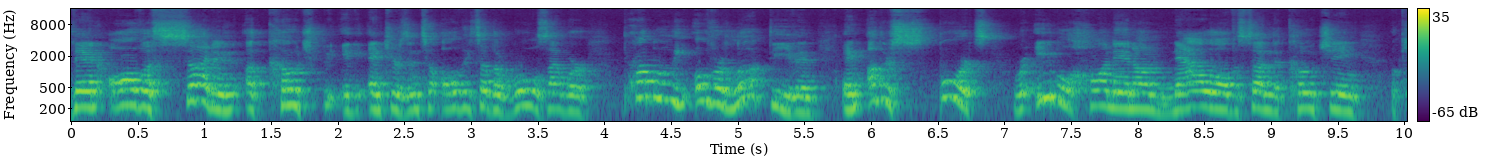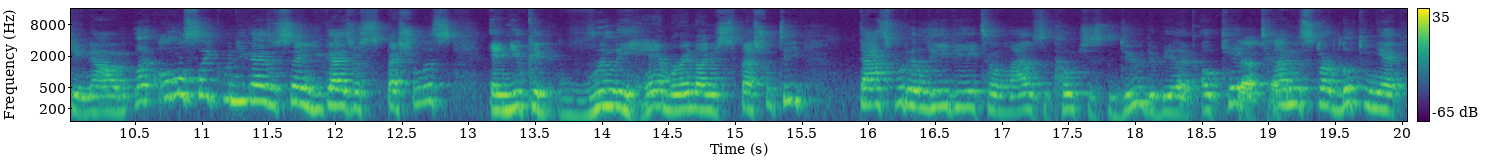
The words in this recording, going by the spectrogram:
then all of a sudden a coach enters into all these other roles that were probably overlooked even, and other sports were able to hone in on. Now all of a sudden the coaching, okay, now I'm like almost like when you guys are saying you guys are specialists and you could really hammer in on your specialty that's what alleviates and allows the coaches to do to be like, okay, Yeah. time to start looking at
